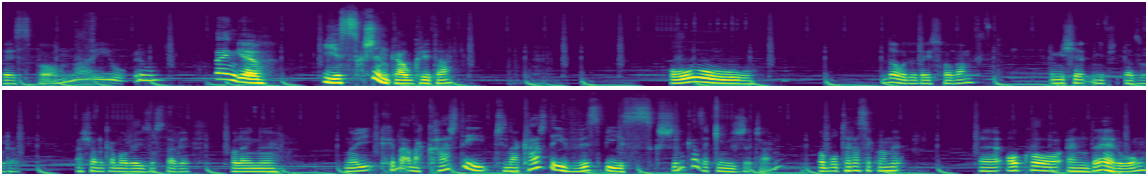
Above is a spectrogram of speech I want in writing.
wyspą. No i ukrył węgiel. I jest skrzynka ukryta. Uuu. Doły tutaj schowam. Mi się nie przydadzą raczej. Nasionka może i zostawię. Kolejny. No i chyba na każdej, czy na każdej wyspie jest skrzynka z jakimiś rzeczami? No bo teraz jak mamy e, oko Enderu,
